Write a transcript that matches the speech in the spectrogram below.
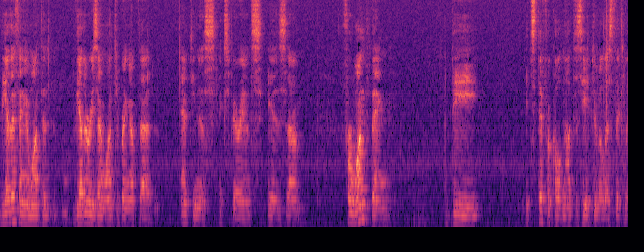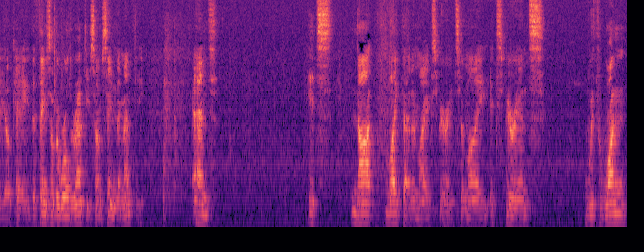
the other thing I want to, the other reason I want to bring up that emptiness experience is, um, for one thing, the it's difficult not to see it dualistically. Okay, the things of the world are empty, so I'm seeing them empty, and it's not like that in my experience. In my experience, with one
